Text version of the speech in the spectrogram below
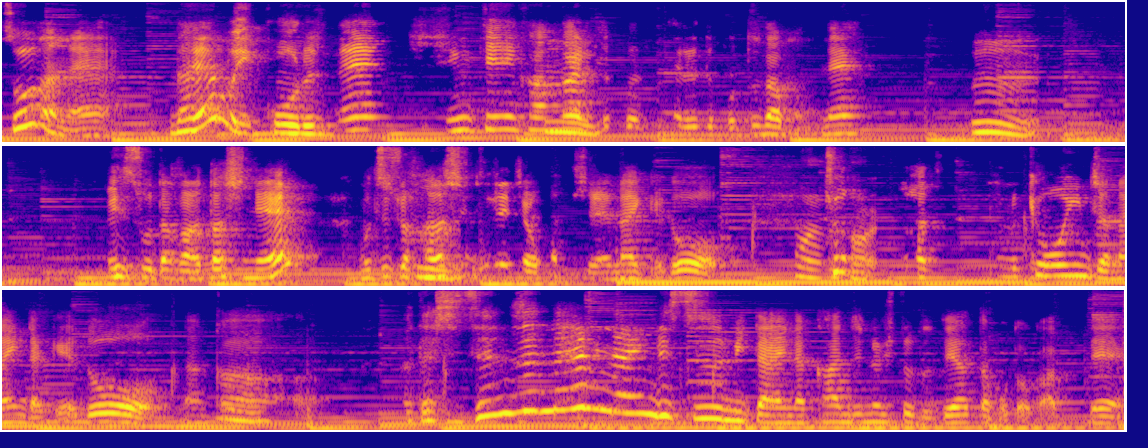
そうだね。悩むイコールね、真剣に考えてくれてるってことだもんね。うん。え、そうだから私ね、もうちょっと話ずれちゃうかもしれないけど、うん、ちょっと、はい、教員じゃないんだけど、なんか、私全然悩みないんですみたいな感じの人と出会ったことがあって、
